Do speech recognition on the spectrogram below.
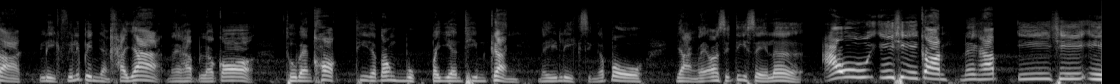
จากลีกฟิลิปปินส์อย่างคาย่านะครับ แล้วก็ ทูแบงคอกที่จะต้องบุกไปเยือนทีมแกร่งในลีกสิงคโปร์อย่างไลออนซิตี้เซเลอร์เอาอีชีก่อนนะครับอีชีอี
